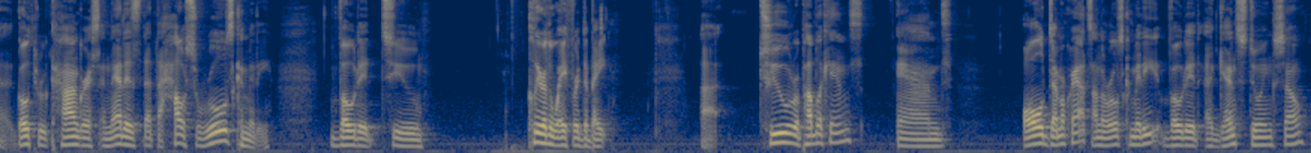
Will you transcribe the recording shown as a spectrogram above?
uh, go through Congress, and that is that the House Rules Committee voted to clear the way for debate. Two Republicans and all Democrats on the Rules Committee voted against doing so,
